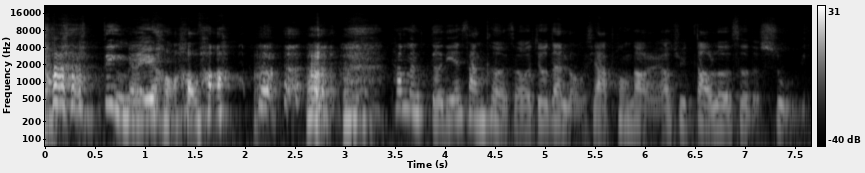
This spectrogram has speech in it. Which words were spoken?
并没有，好不好？他们隔天上课的时候，就在楼下碰到了要去倒垃圾的树里，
